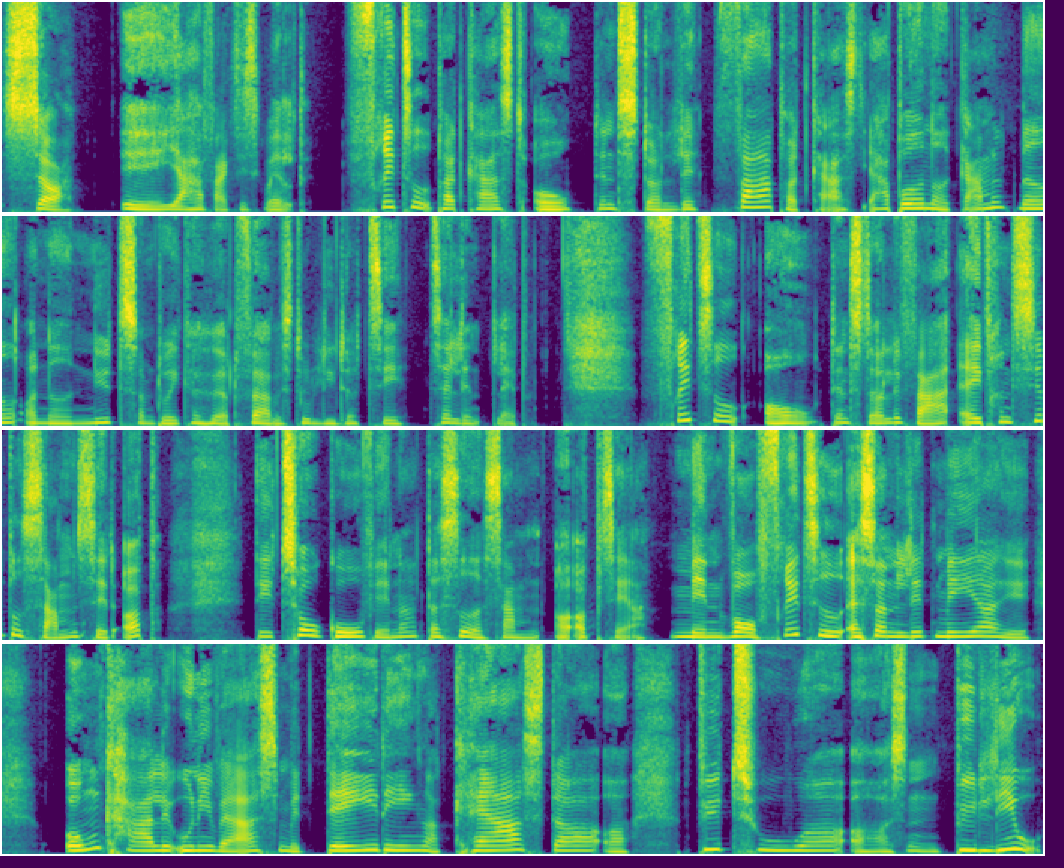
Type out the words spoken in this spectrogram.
Så øh, jeg har faktisk valgt Fritid podcast og Den Stolte Far podcast. Jeg har både noget gammelt med og noget nyt, som du ikke har hørt før, hvis du lytter til Talentlab. Fritid og Den Stolte Far er i princippet samme op. Det er to gode venner, der sidder sammen og optager. Men hvor fritid er sådan lidt mere øh, ungkarle-univers med dating og kærester og byture og sådan byliv,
